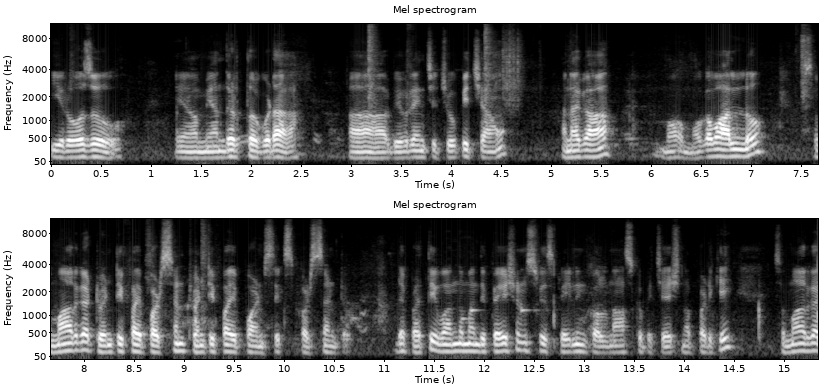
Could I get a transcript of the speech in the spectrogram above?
ఈరోజు మీ అందరితో కూడా వివరించి చూపించాము. అనగా మొ- మగవాళ్ళలో సుమారుగా twenty five percent twenty five point six percent అంటే ప్రతి వంద మంది పేషెంట్స్కి స్క్రీనింగ్ కొలనాస్కోపీ చేసినప్పటికీ సుమారుగా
